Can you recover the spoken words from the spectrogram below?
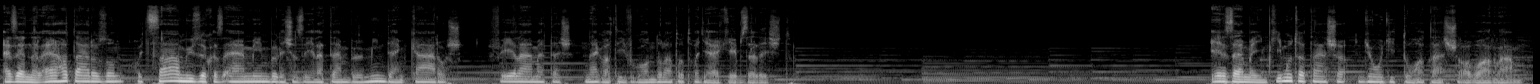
Ezennel elhatározom, hogy száműzök az elmémből és az életemből minden káros, félelmetes, negatív gondolatot vagy elképzelést. Érzelmeim kimutatása gyógyító hatással van rám.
